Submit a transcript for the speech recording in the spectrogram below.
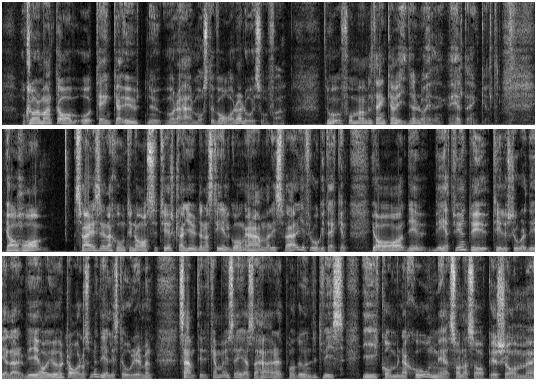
Och klarar man inte av att tänka ut nu vad det här måste vara då i så fall, då får man väl tänka vidare då helt enkelt. Jaha, Sveriges relation till Nazityskland, judarnas tillgångar hamnade i Sverige? Frågetecken. Ja, det vet vi ju inte till stora delar. Vi har ju hört talas om en del historier, men samtidigt kan man ju säga så här att på något underligt vis i kombination med sådana saker som eh,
